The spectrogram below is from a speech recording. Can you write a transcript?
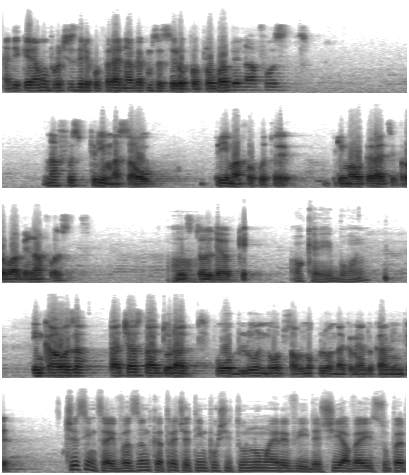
Adică eram în proces de recuperare, n-avea cum să se rupă. Probabil n-a fost, n-a fost prima sau prima făcută, prima operație probabil n-a fost Ah, destul de ok. ok, bun. Din cauza aceasta a durat 8 luni, 8 sau 9 luni, dacă mi-aduc aminte. Ce simțeai văzând că trece timpul și tu nu mai revii, deși aveai super,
